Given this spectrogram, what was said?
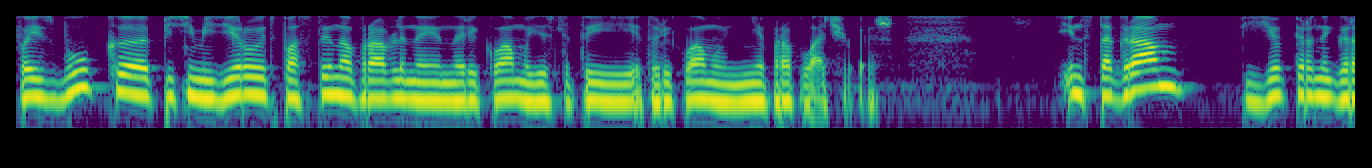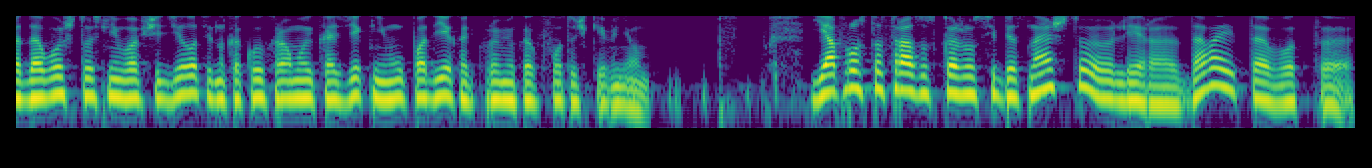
Facebook э, пессимизирует посты, направленные на рекламу, если ты эту рекламу не проплачиваешь. Инстаграм Ёперный городовой, что с ним вообще делать и на какой хромой козе к нему подъехать, кроме как фоточки в нем. Я просто сразу скажу себе, знаешь что, Лера, давай это вот... Э,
